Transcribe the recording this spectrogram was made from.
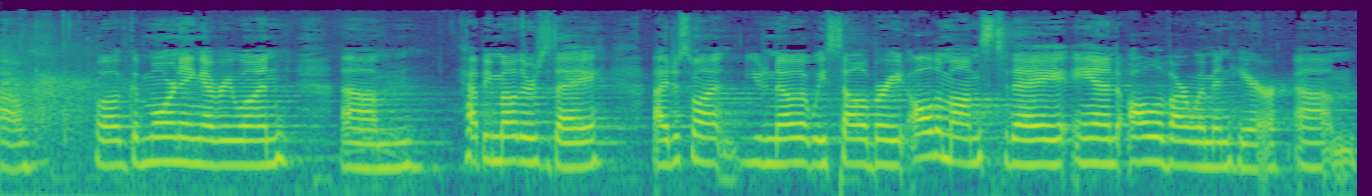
Wow. Well, good morning, everyone. Um, happy Mother's Day. I just want you to know that we celebrate all the moms today and all of our women here. Um,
